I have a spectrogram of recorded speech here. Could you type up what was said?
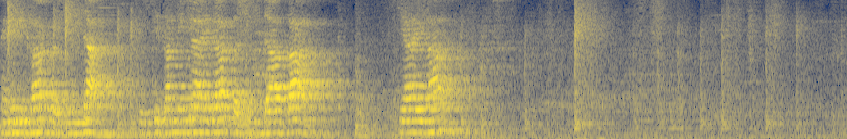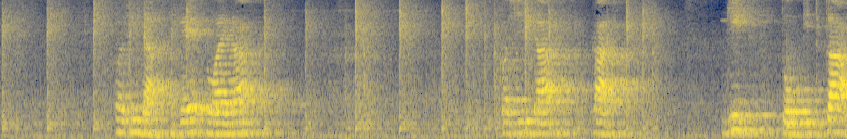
मैंने लिखा कशीदा तो उसके सामने क्या आएगा कशीदा का क्या आएगा कशीदा ठीक है तो आएगा कशीदा का गीत तो गीतकार।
